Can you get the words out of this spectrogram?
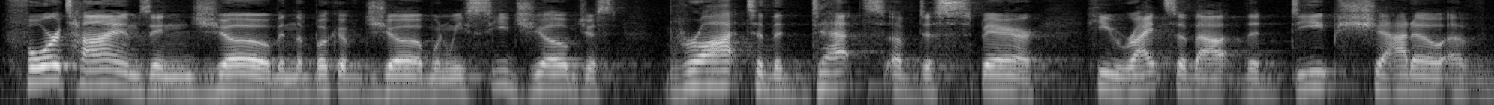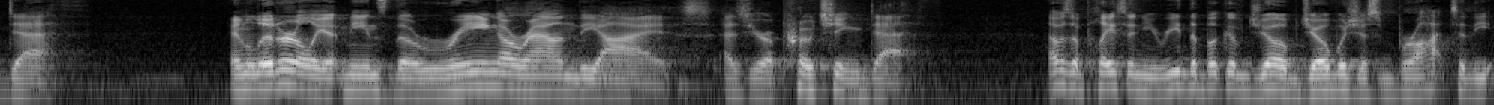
Four times in Job, in the book of Job, when we see Job just brought to the depths of despair, he writes about the deep shadow of death and literally, it means the ring around the eyes as you're approaching death. That was a place, and you read the book of Job, Job was just brought to the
